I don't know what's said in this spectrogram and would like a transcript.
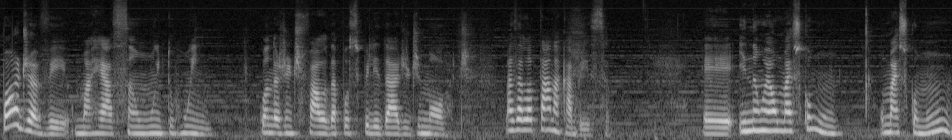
Pode haver uma reação muito ruim quando a gente fala da possibilidade de morte, mas ela está na cabeça. É, e não é o mais comum. O mais comum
